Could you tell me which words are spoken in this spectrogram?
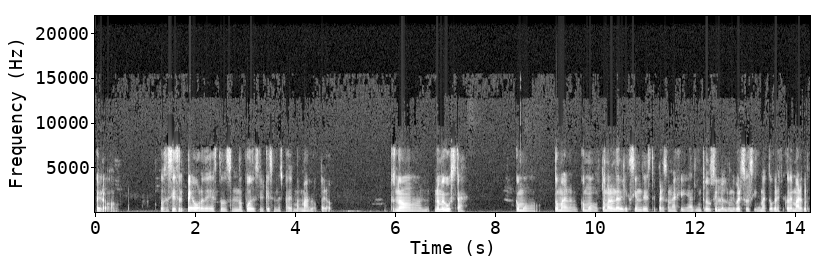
pero... O sea, si es el peor de estos, no puedo decir que es un Spider-Man malo, pero pues no, no me gusta cómo tomar, cómo tomaron la dirección de este personaje al introducirlo al universo cinematográfico de Marvel.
